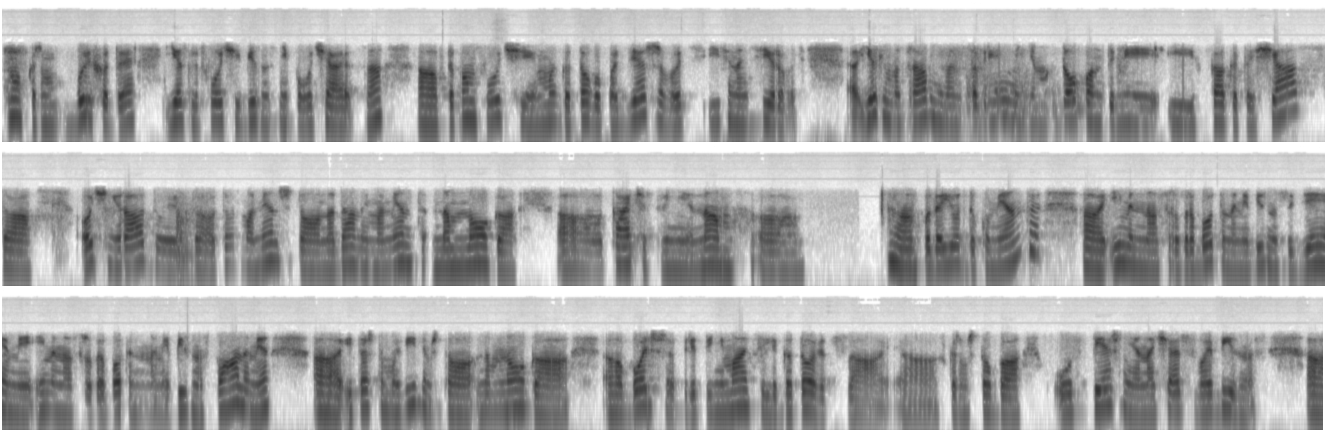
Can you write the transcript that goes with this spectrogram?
ну, скажем, выходы, если в случае бизнес не получается, в таком случае мы готовы поддерживать и финансировать. Если мы сравниваем со временем до пандемии и как это сейчас, очень радует тот момент, что на данный момент намного Э, качественнее нам э, э, подает документы именно с разработанными бизнес-идеями, именно с разработанными бизнес-планами. И то, что мы видим, что намного больше предпринимателей готовятся, скажем, чтобы успешнее начать свой бизнес.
